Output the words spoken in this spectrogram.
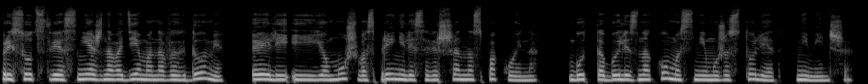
Присутствие снежного демона в их доме Элли и ее муж восприняли совершенно спокойно, будто были знакомы с ним уже сто лет, не меньше.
